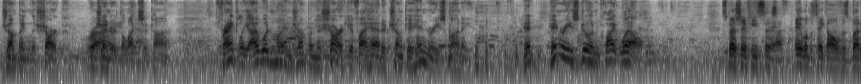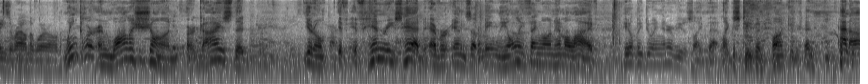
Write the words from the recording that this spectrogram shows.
jumping the shark, which Right. entered the lexicon. Frankly, I wouldn't mind jumping the shark if I had a chunk of Henry's money. Henry's doing quite well. Especially if he's uh, able to take all of his buddies around the world. Winkler and Wallace Shawn are guys that, you know, if, if Henry's head ever ends up being the only thing on him alive, he'll be doing interviews like that, like Stephen Funk. Hello,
